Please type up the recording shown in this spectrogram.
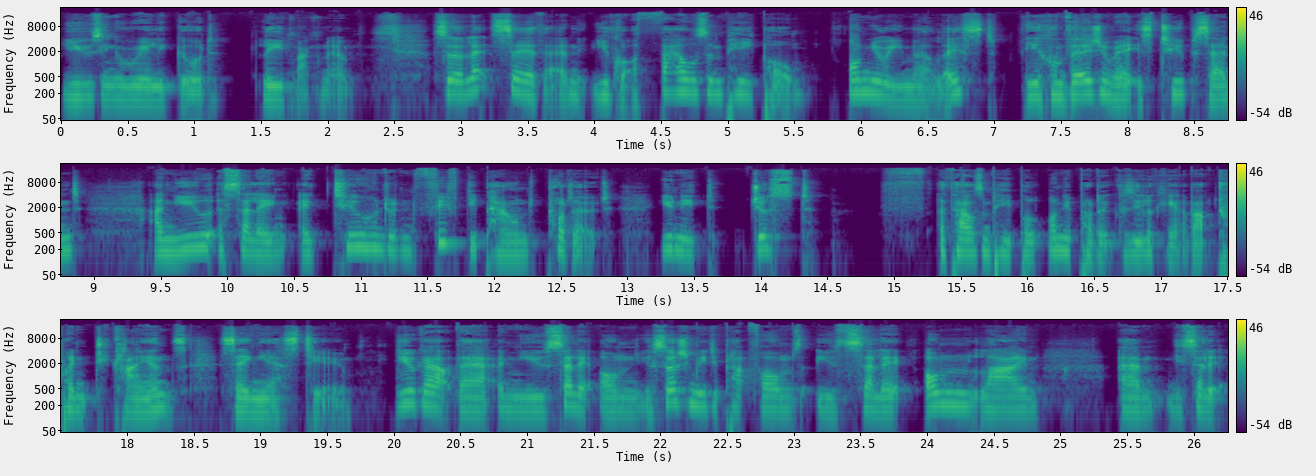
using a really good lead magnet. So let's say then you've got a thousand people on your email list, your conversion rate is 2%, and you are selling a £250 product, you need just a thousand people on your product because you're looking at about 20 clients saying yes to you. You go out there and you sell it on your social media platforms, you sell it online, um, you sell it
